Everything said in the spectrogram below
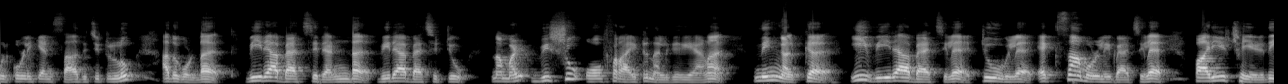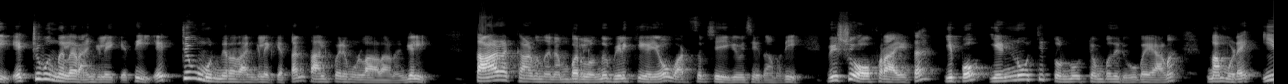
ഉൾക്കൊള്ളിക്കാൻ സാധിച്ചിട്ടുള്ളൂ. അതുകൊണ്ട് വീര ബാച്ച് രണ്ട് വീര ബാച്ച് ടു നമ്മൾ വിഷു ഓഫർ ആയിട്ട് നൽകുകയാണ്. നിങ്ങൾക്ക് ഈ വീര ബാച്ചിൽ ടൂവിൽ എക്സാം ഉള്ളി ബാച്ചിൽ പരീക്ഷ എഴുതി ഏറ്റവും നല്ല റാങ്കിലേക്ക് എത്തി ഏറ്റവും മുൻനിര റാങ്കിലേക്ക് എത്താൻ താല്പര്യമുള്ള ആളാണെങ്കിൽ താഴെ കാണുന്ന നമ്പറിൽ ഒന്ന് വിളിക്കുകയോ വാട്സപ്പ് ചെയ്യുകയോ ചെയ്താൽ മതി. വിഷു ഓഫറായിട്ട് ഇപ്പോൾ എണ്ണൂറ്റി തൊണ്ണൂറ്റൊമ്പത് രൂപയാണ് നമ്മുടെ ഈ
